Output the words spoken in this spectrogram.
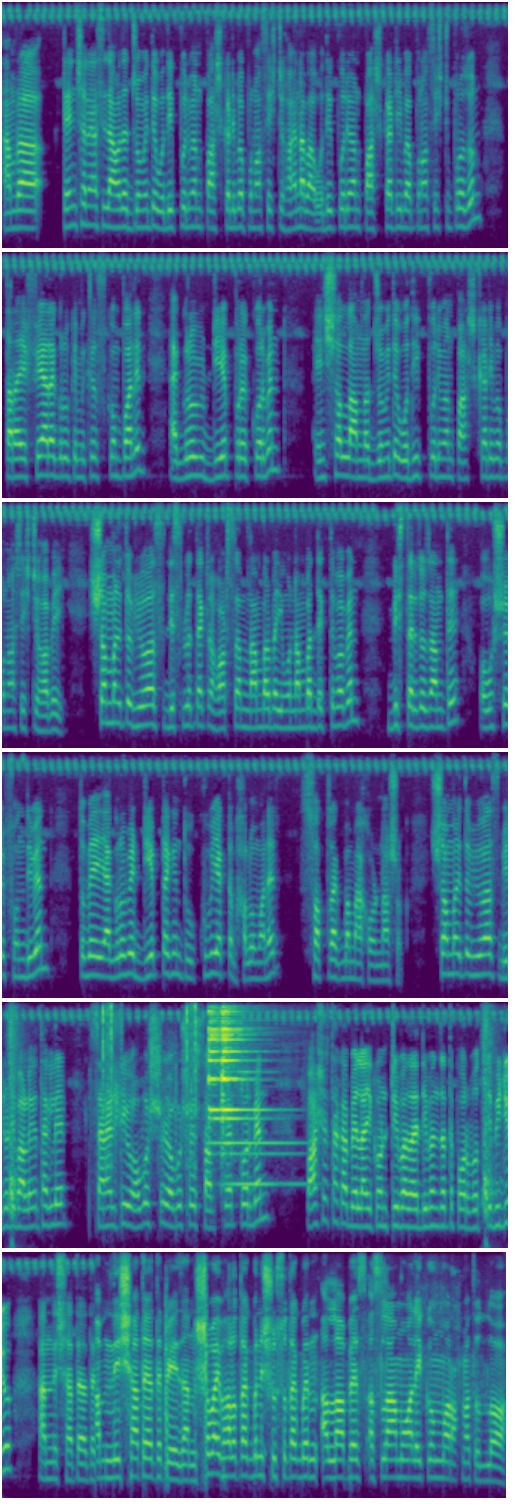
আমরা টেনশনে আছি যে আমাদের জমিতে অধিক পরিমাণ পাশ কাঠি বা পোনা সৃষ্টি হয় না বা অধিক পরিমাণ পাশ কাঠি বা পোনা সৃষ্টি প্রয়োজন, তারা এই ফেয়ার অ্যাগ্রো কেমিক্যালস কোম্পানির অ্যাগ্রো ডিএফ প্রয়োগ করবেন। ইনশাল্লাহ আপনার জমিতে অধিক পরিমাণ পাশ কাঠি বা পোনা সৃষ্টি হবেই। সম্মানিত ভিউয়ার্স ডিসপ্লেতে একটা হোয়াটসঅ্যাপ নাম্বার বা ইমো নাম্বার দেখতে পাবেন। বিস্তারিত জানতে অবশ্যই ফোন দিবেন। তবে এই অ্যাগ্রোভের ডিএফটা কিন্তু খুবই একটা ভালো মানের। ছত্রাক বা মাকড় নাশক সম্মানিত ভিউয়ার্স ভিডিওটি ভালো লেগে থাকলে চ্যানেলটি অবশ্যই অবশ্যই সাবস্ক্রাইব করবেন। পাশে থাকা বেল আইকনটি বাজায় দিবেন যাতে পরবর্তী ভিডিও আপনি সাথে সাথে আপনি সাথে সাথে পেয়ে যান। সবাই ভালো থাকবেন, সুস্থ থাকবেন। আল্লাহ হাফেজ। আসসালামু আলাইকুম রহমতুল্লাহ।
